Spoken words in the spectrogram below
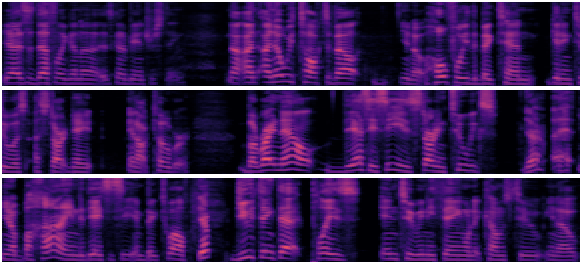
yeah, this is definitely gonna it's gonna be interesting. Now I, I know we talked about you know hopefully the Big Ten getting to a, a start date in October, but right now the SEC is starting two weeks Yeah. you know behind the ACC and Big Twelve. Yep. Do you think that plays into anything when it comes to you know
